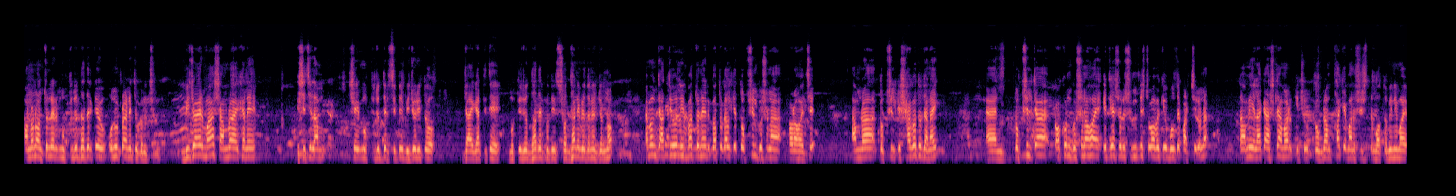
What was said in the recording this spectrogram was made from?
অন্যান্য অঞ্চলের মুক্তিযোদ্ধাদেরকেও অনুপ্রাণিত করেছিল। বিজয়ের মাস আমরা এখানে এসেছিলাম সেই মুক্তিযুদ্ধের স্মৃতি বিজড়িত জায়গাটিতে মুক্তিযোদ্ধাদের প্রতি শ্রদ্ধা নিবেদনের জন্য। এবং জাতীয় নির্বাচনের গতকালকে তফসিল ঘোষণা করা হয়েছে। আমরা তফসিলকে স্বাগত জানাই। তফসিলটা কখন ঘোষণা হয়, এটি আসলে সুনির্দিষ্টভাবে কেউ বলতে পারছিল না। তো আমি এলাকায় আসলে আমার কিছু প্রোগ্রাম থাকে মানুষের সাথে মত বিনিময়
